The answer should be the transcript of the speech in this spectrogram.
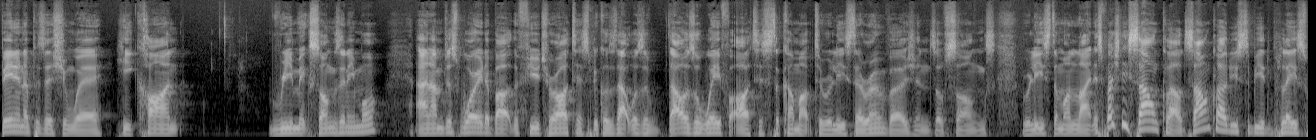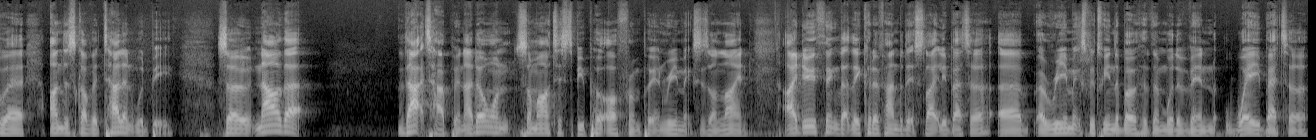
being in a position where he can't remix songs anymore. And I'm just worried about the future artists because that was a that was a way for artists to come up to release their own versions of songs, release them online, especially SoundCloud. SoundCloud used to be the place where undiscovered talent would be. So now that that's happened. I don't want some artists to be put off from putting remixes online. I do think that they could have handled it slightly better. Uh, a remix between the both of them would have been way better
